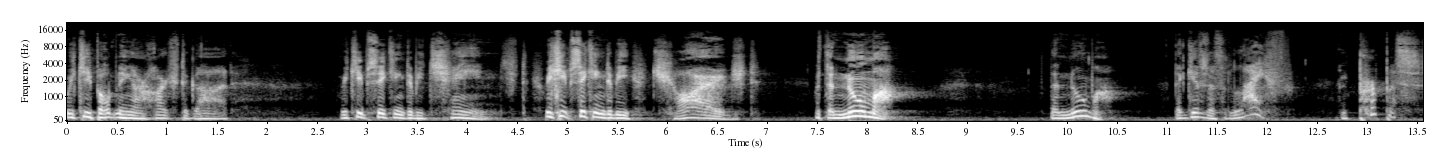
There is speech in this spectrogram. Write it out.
We keep opening our hearts to God. We keep seeking to be changed. We keep seeking to be charged with the pneuma, the pneuma that gives us life and purpose,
